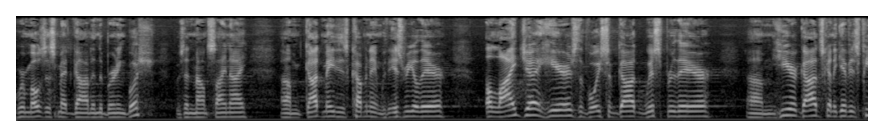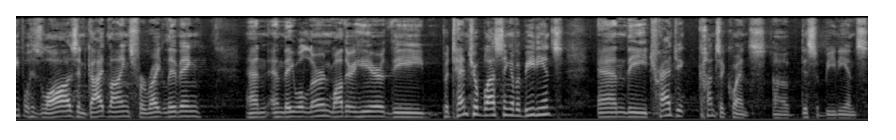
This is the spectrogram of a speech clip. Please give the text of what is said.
where Moses met God in the burning bush. It was in Mount Sinai. Um, God made his covenant with Israel there. Elijah hears the voice of God whisper there. Um, here, God's going to give his people his laws and guidelines for right living. And, and they will learn while they're here the potential blessing of obedience and the tragic consequence of disobedience.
